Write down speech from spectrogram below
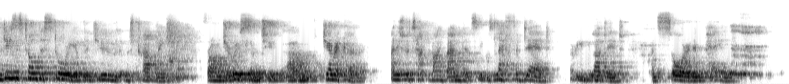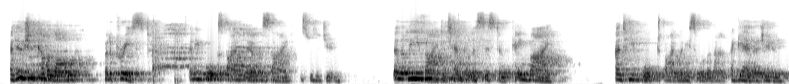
And Jesus told the story of the Jew that was traveling from Jerusalem to um, Jericho, and he was attacked by bandits. He was left for dead, very blooded and sore and in pain. And who should come along but a priest? And he walks by on the other side. This was a Jew. Then a Levite, a temple assistant, came by, and he walked by when he saw the man. Again, a Jew.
